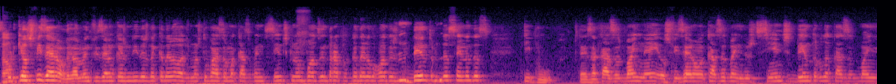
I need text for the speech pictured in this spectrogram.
Porque eles fizeram, realmente fizeram com as medidas da cadeira de rodas, mas tu vais a uma casa bem decente que não podes entrar com a cadeira de rodas dentro da cena da. Tipo, tens a casa de banho, né? Eles fizeram a casa de banho dos deficientes dentro da casa de banho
